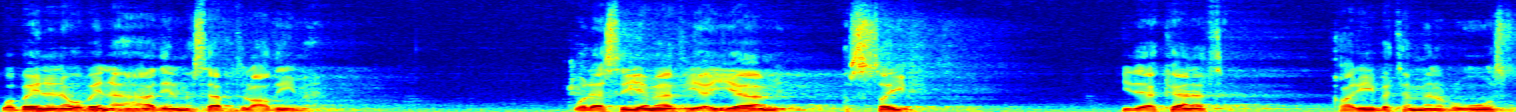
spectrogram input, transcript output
وبيننا وبينها هذه المسافة العظيمة ولا سيما في أيام الصيف إذا كانت قريبة من الرؤوس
